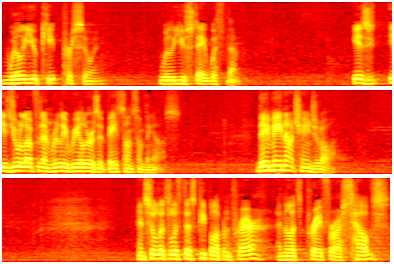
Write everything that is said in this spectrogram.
Will you keep pursuing? Will you stay with them? Is, is your love for them really real or is it based on something else? They may not change at all. And so let's lift those people up in prayer, and then let's pray for ourselves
